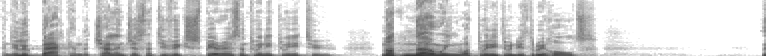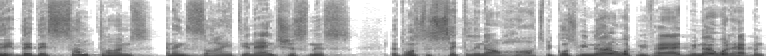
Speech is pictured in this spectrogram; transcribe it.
and you look back and the challenges that you've experienced in 2022, not knowing what 2023 holds, there, there, there's sometimes an anxiety, an anxiousness that wants to settle in our hearts because we know what we've had, we know what happened,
